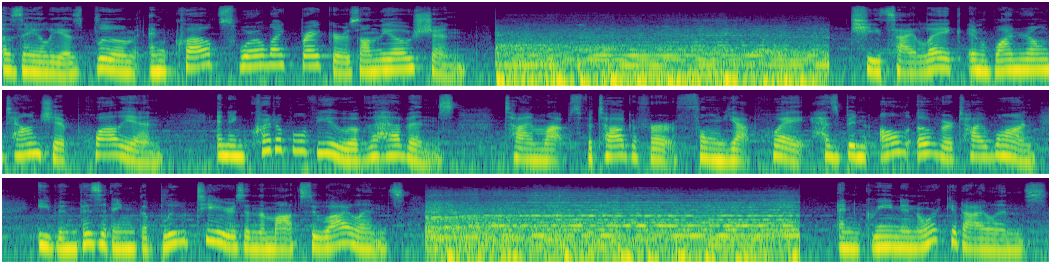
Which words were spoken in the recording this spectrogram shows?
Azaleas bloom and clouds swirl like breakers on the ocean. Qicai Lake in Wanrong Township, Hualien. An incredible view of the heavens. Time lapse photographer Feng Yehui has been all over Taiwan, even visiting the blue tears in the Matsu Islands and green and orchid islands.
